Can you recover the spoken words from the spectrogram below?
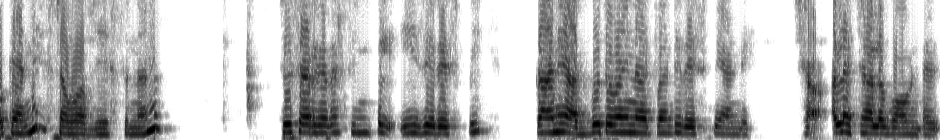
ఓకే అండి స్టవ్ ఆఫ్ చేస్తున్నాను. చూసారు కదా సింపుల్ ఈజీ రెసిపీ. కానీ అద్భుతమైనటువంటి రెసిపీ అండి. చాలా చాలా బాగుంటుంది.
